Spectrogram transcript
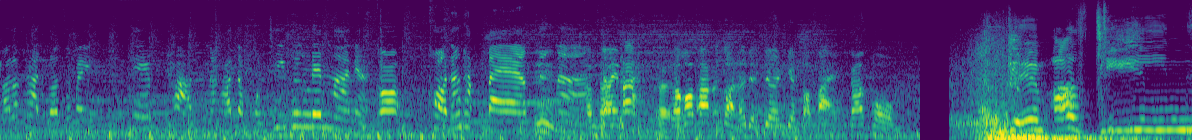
เอาละค่ะเดี๋ยวเราจะไปเทปฐานนะคะ แต่คนที่เพิ่งเล่นมาเนี่ยก็ขอนั่งพักแป๊บนึงนะ ทำใจป่ะเราก็พักกันก่อนแล้วเดี๋ยวเจอกันเกมต่อไปครับผม Game of Teams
